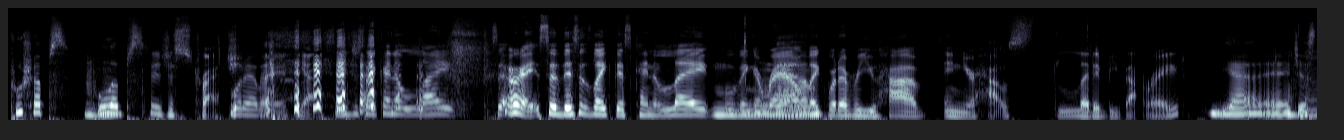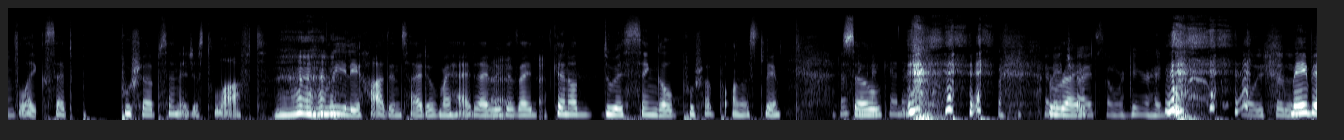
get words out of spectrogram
push-ups Mhm. pull-ups So just stretch. Whatever. right? Yeah. So you just like kind of light. So all right. So this is like this kind of light moving around, Yeah. like whatever you have in your house. Let it be that, right? yeah i just Mm-hmm. like said p- push-ups and i just laughed really hard inside of my head because i cannot do a single push-up honestly so can. Can I try Right. it somewhere here? I don't- probably shouldn't. Maybe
